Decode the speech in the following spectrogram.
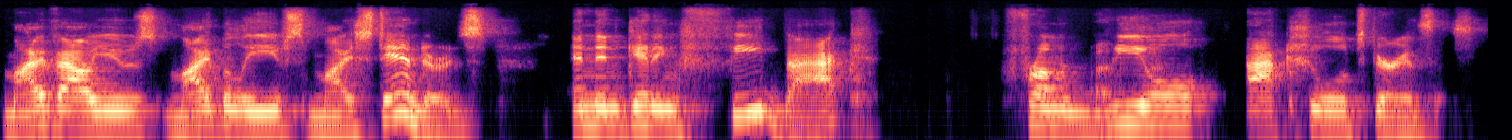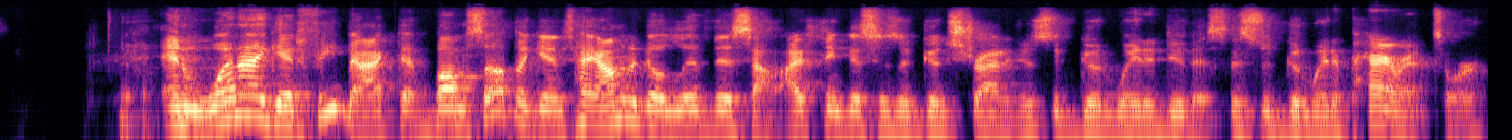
my values, my beliefs, my standards, and then getting feedback from real, actual experiences. Yeah. And when I get feedback that bumps up against, hey, I'm going to go live this out. I think this is a good strategy. This is a good way to do this. This is a good way to parent, or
